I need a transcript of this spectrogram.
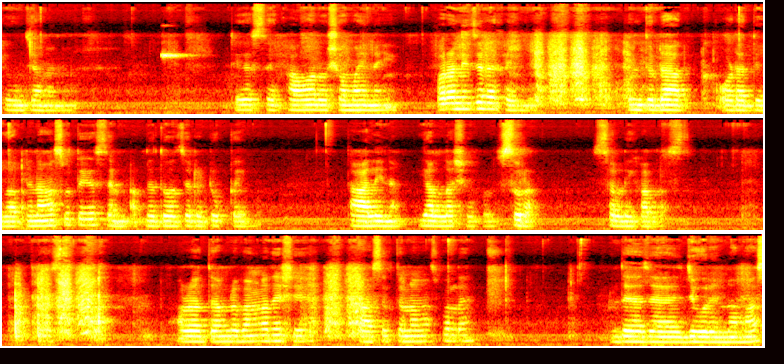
কেউ জানে না। ঠিক আছে, খাওয়ারও সময় নেই। ওরা নিজেরা খাইবে। কিন্তু ডাক অর্ডার দেবো। আপনি নামাজ পড়তে গেছেন আপনার দরজাটা টুকাইব তাহলে না ইয়াল্লা সকল সুরা সাল্লি খালাস। ওরা তো আমরা বাংলাদেশে পাঁচ একটা নামাজ পড়লে দেখা যায় জোহরের নামাজ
